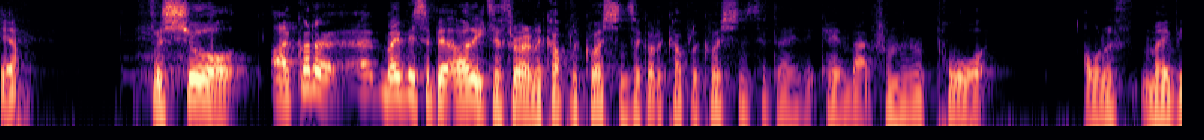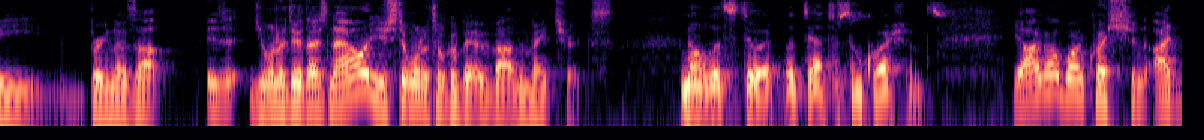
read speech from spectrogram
Yeah. For sure. I've got a, uh, maybe it's a bit early to throw in a couple of questions. I've got a couple of questions today that came back from the report. I want to maybe bring those up. Is it, do you want to do those now or you still want to talk a bit about the matrix? No, let's do it. Let's answer some questions. Yeah, I got one question. I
